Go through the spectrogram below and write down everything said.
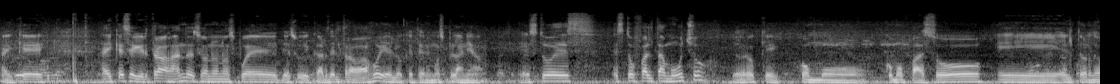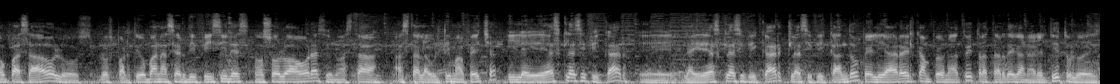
hay que, hay que seguir trabajando, eso no nos puede desubicar del trabajo y de lo que tenemos planeado. Esto es, esto falta mucho, yo creo que como, como pasó eh, el torneo pasado, los, los partidos van a ser difíciles, no solo ahora, sino hasta, hasta la última fecha. Y la idea es clasificar, eh, la idea es clasificar, clasificando, pelear el campeonato y tratar de ganar el título. Es-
